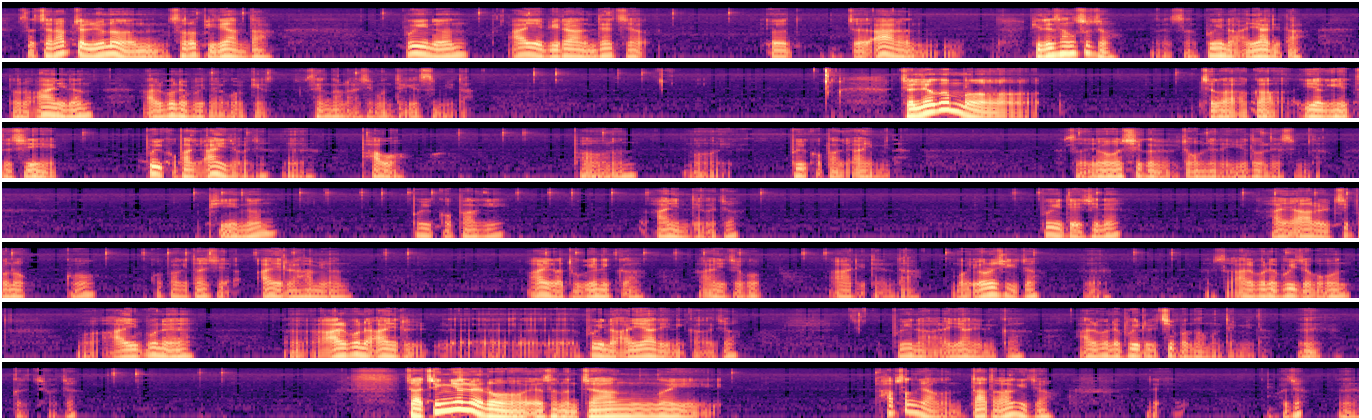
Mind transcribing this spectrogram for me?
그래서 전압 전류는 서로 비례한다. V는 I에 비례하는데 저, 어, 저 R은 비례상수죠. 그래서 V는 IR이다. 또는 I는 R분의 V다. 이렇게 생각을 하시면 되겠습니다. 전력은 뭐 제가 아까 이야기했듯이 V 곱하기 I죠. 그죠? 예. 파워. 파워는 뭐 V 곱하기 I입니다. 그래서 요 식을 조금 전에 유도를 했습니다. P는 V 곱하기 I인데 그죠? V 대신에 IR을 집어넣고 곱하기 다시 I를 하면 I가 두 개니까 I 제곱 R이 된다. 뭐 이런 식이죠. 어. 그래서 R분의 V 제곱은 뭐 I분의 어, R분의 I를 어, V는 IR이니까 그죠? V는 IR이니까 R분의 V를 집어넣으면 됩니다. 네, 그렇죠, 그죠? 자, 직렬회로에서는 저항의 합성량은 다 더하기죠. 네, 그죠? 네.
